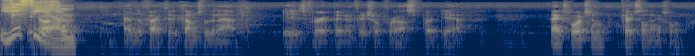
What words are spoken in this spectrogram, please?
Lithium. and the fact that it comes with an app is very beneficial for us. But yeah, thanks for watching. Catch you on the next one.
